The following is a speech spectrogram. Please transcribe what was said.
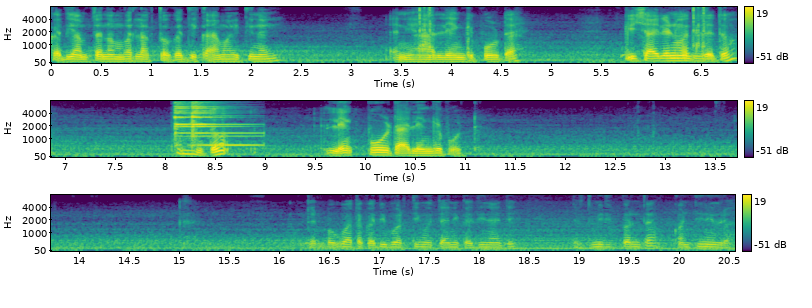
कधी आमचा नंबर लागतो कधी काय माहिती नाही. आणि हा लेंगे पोर्ट आहे. किश आयलंडमध्येच आहे तो. तो लेंग पोर्ट आहे लेंगे पोर्ट तर बघू आता कधी बर्थिंग होते आणि कधी नाही ते. तर तुम्ही तिथपर्यंत कंटिन्यू राहा.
